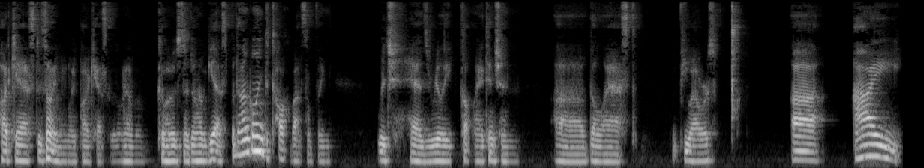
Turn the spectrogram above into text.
podcast. It's not even a podcast because I don't have a co-host, I don't have a guest, but I'm going to talk about something which has really caught my attention uh, the last few hours. Uh, I,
